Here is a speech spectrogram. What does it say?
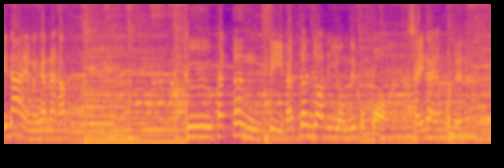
ช้ได้เหมือนกันนะครับ คือแพทเทิร์น4แพทเทิร์นยอดนิยมที่ผมบอกใช้ได้ทั้งหมดเลยนะจะ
